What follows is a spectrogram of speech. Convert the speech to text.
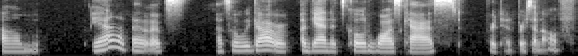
Um, yeah, that, that's that's what we got. Again, it's code Wazcast for ten percent off.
